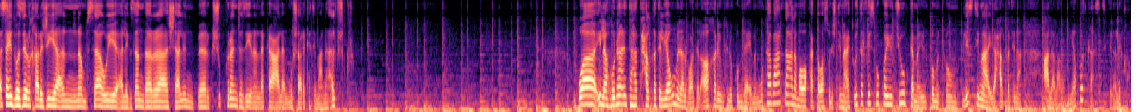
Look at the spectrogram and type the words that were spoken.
السيد وزير الخارجية النمساوي ألكسندر شالنبرغ شكرا جزيلا لك على المشاركة معنا. ألف شكر. وإلى هنا انتهت حلقة اليوم من البعد الآخر. يمكنكم دائما متابعتنا على مواقع التواصل الاجتماعي تويتر فيسبوك ويوتيوب. كما يمكنكم الاستماع إلى حلقتنا على العربية بودكاست. إلى اللقاء.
